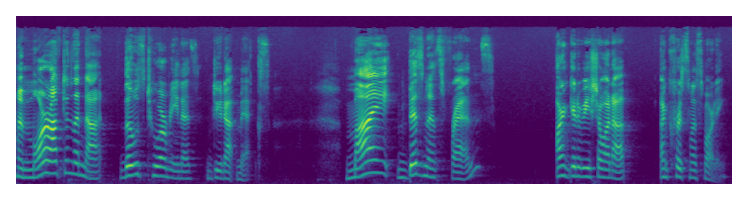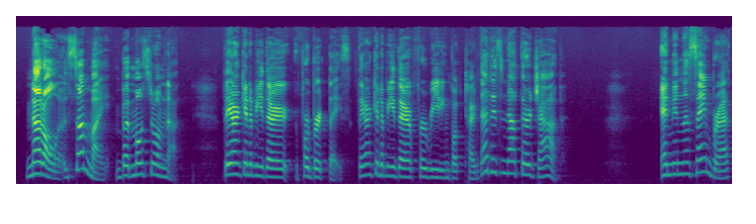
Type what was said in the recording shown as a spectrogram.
And more often than not, those two arenas do not mix. My business friends aren't going to be showing up on Christmas morning. Not all of them. Some might, but most of them not. They aren't going to be there for birthdays. They aren't going to be there for reading book time. That is not their job. And in the same breath,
